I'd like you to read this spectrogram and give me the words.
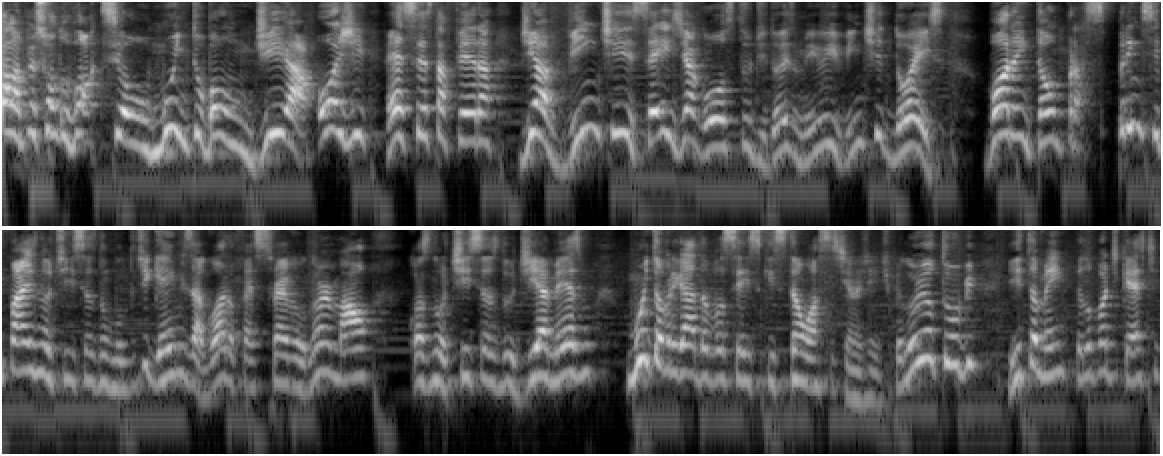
Fala pessoal do Voxel, muito bom dia! Hoje é sexta-feira, dia 26 de agosto de 2022. Bora então para as principais notícias do mundo de games, agora o Fast Travel normal, com as notícias do dia mesmo. Muito obrigado a vocês que estão assistindo a gente pelo YouTube e também pelo podcast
